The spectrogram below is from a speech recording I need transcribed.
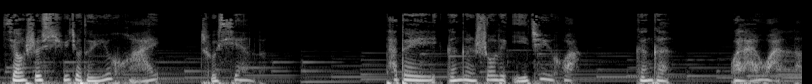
消失许久的余淮出现了。他对耿耿说了一句话：“耿耿，我来晚了。”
